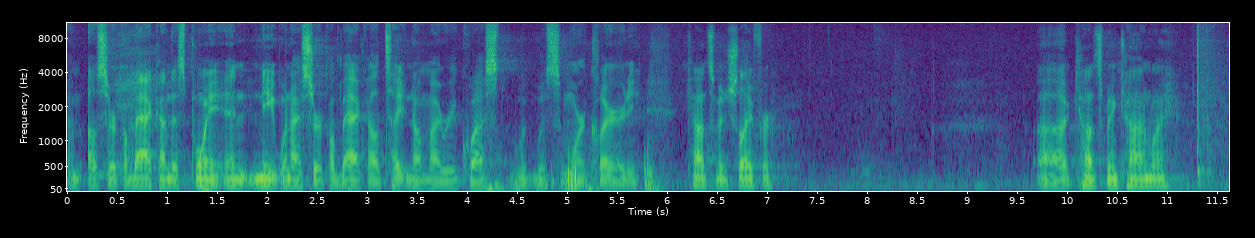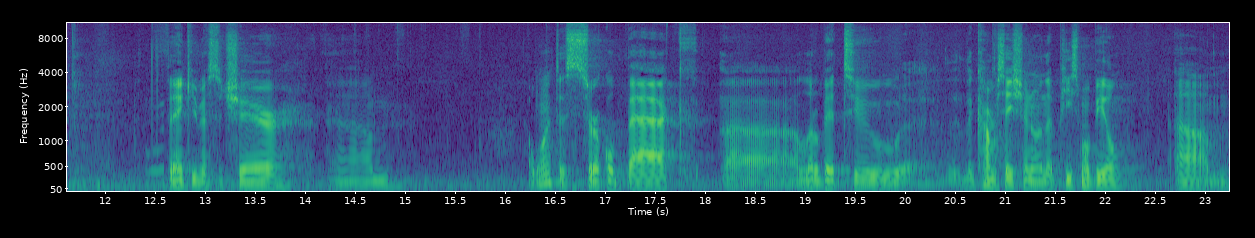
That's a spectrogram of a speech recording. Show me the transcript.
I'm- I'll circle back on this point, and Nate, when I circle back, I'll tighten up my request with, with some more clarity. Councilman Schleifer? Uh, Councilman Conway? Thank you, Mr. Chair. Um, I wanted to circle back uh, a little bit to uh, the conversation on the Peacemobile. Um,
